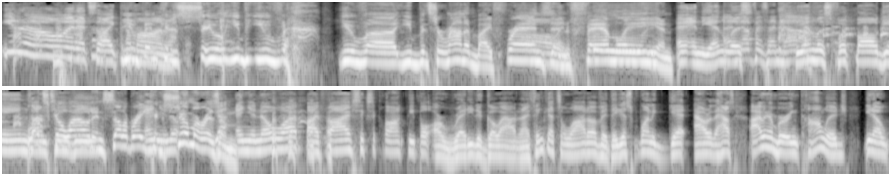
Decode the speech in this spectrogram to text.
you know, and it's like, come You've on, been consumed. You've you've you've uh, you've been surrounded by friends Oh, and, and family, and and, and the endless, Enough enough. the endless football games. Let's on go TV. out and celebrate you know- consumerism. yeah, and you know what? By five, six o'clock, people are ready to go out, and I think that's a lot of it. They just want to get out of the house. I remember in college, you know,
